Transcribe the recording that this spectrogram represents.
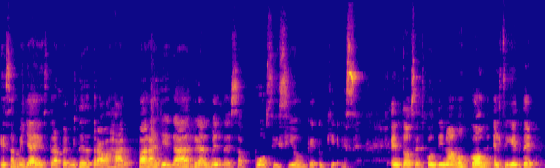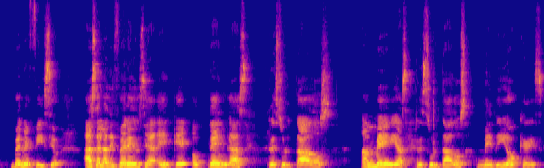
esa milla extra, permítete trabajar para llegar realmente a esa posición que tú quieres. Entonces, continuamos con el siguiente beneficio. Hace la diferencia en que obtengas resultados a medias, resultados mediocres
